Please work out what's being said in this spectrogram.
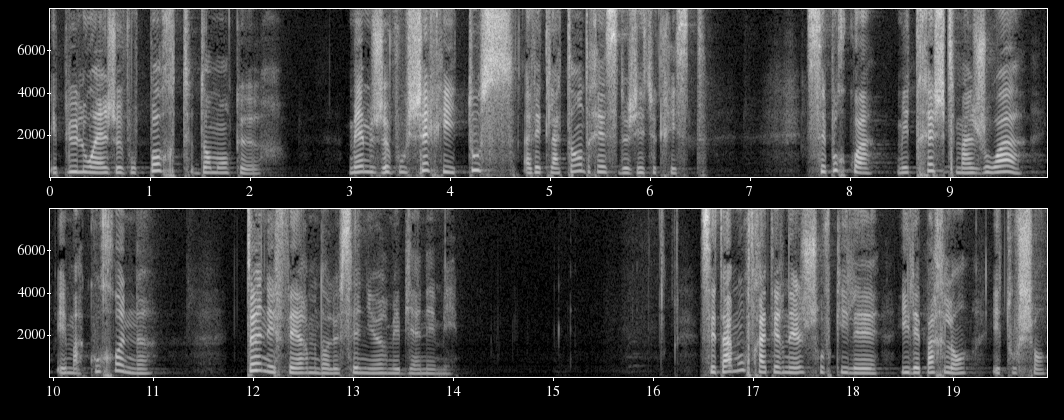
Et plus loin, je vous porte dans mon cœur. Même je vous chéris tous avec la tendresse de Jésus-Christ. C'est pourquoi mais trèche ma joie et ma couronne. Tenez ferme dans le Seigneur, mes bien-aimés. Cet amour fraternel, je trouve qu'il est, il est parlant et touchant.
